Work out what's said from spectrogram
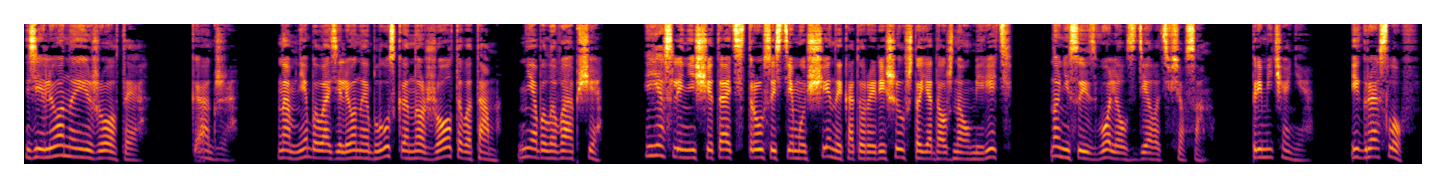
Зеленая и желтая. Как же. На мне была зеленая блузка, но желтого там не было вообще. Если не считать трусости мужчины, который решил, что я должна умереть, но не соизволил сделать все сам. Примечание. Игра слов.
